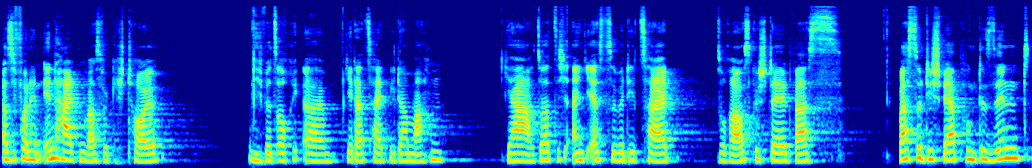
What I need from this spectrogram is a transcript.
also von den Inhalten war es wirklich toll. Ich würde es auch äh, jederzeit wieder machen. Ja, so hat sich eigentlich erst über die Zeit so rausgestellt, was, was so die Schwerpunkte sind,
